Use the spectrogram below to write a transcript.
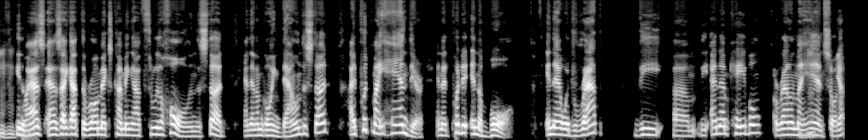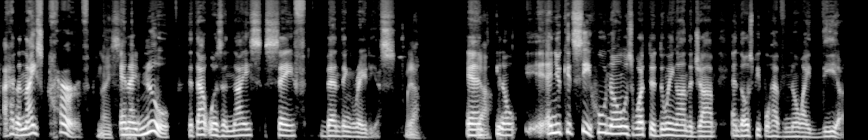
Mhm. You know, as as I got the Romex coming out through the hole in the stud, and then I'm going down the stud, I put my hand there and I'd put it in a ball, and then I would wrap the um, the NM cable around my Mhm. hand, so Yep. I had a nice curve Nice. and I knew that that was a nice, safe bending radius. Yeah. And Yeah. you know, and you could see who knows what they're doing on the job, and those people have no idea.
